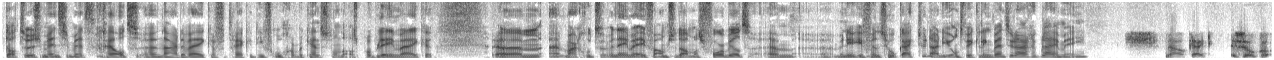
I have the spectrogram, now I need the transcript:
Dat dus mensen met geld naar de wijken vertrekken... die vroeger bekend stonden als probleemwijken. Ja. Um, maar goed, we nemen even Amsterdam als voorbeeld. Um, meneer Evans, hoe kijkt u naar die ontwikkeling? Bent u daar eigenlijk blij mee? Nou, kijk, zulke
